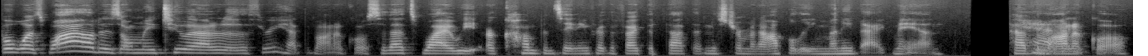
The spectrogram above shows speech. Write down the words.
But what's wild is only two out of the three had the monocle. So that's why we are compensating for the fact that that, that Mr. Monopoly Moneybag Man had the monocle.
